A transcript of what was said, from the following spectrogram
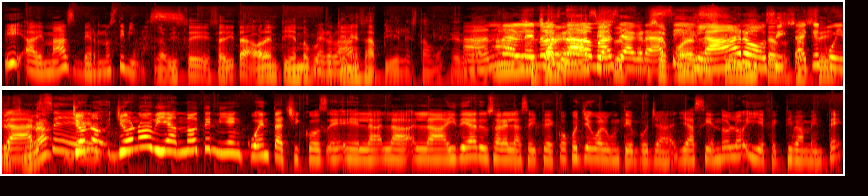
y además vernos divinas. ¿Ya viste, Sarita? Ahora entiendo por qué tiene esa piel esta mujer. ¿verdad? Ándale, no es nada más de a Se- se gratis. pone sus Claro, cremitas, sí, sus Hay que cuidarse. Yo no, yo no había, no tenía en cuenta, chicos, eh, eh, la, la- la idea de usar el aceite de coco. Llevo algún tiempo ya, ya haciéndolo y efectivamente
